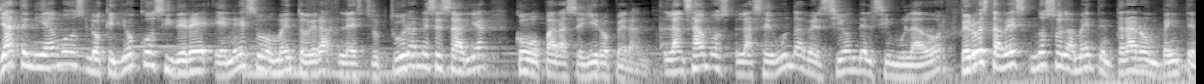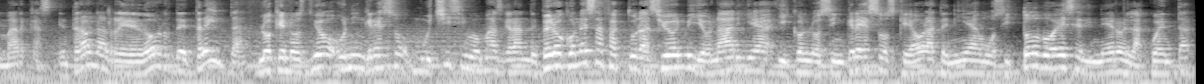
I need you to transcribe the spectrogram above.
ya teníamos lo que yo consideré en ese momento era la estructura necesaria como para seguir operando. Lanzamos la segunda versión del simulador, pero esta vez no solamente entraron 20 marcas, entraron alrededor de 30, lo que nos dio un ingreso muchísimo más grande, pero con esa facturación millonaria y con los ingresos que ahora teníamos y todo ese dinero en la cuenta,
